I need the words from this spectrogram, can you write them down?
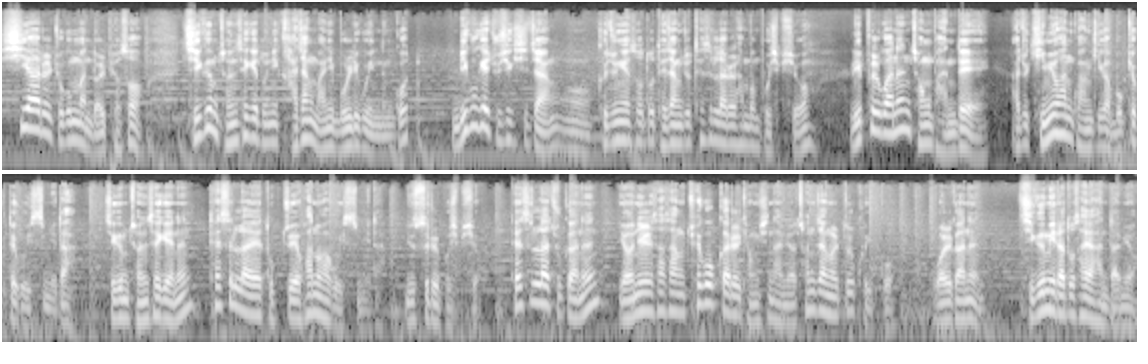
시야를 조금만 넓혀서 지금 전 세계 돈이 가장 많이 몰리고 있는 곳 미국의 주식 시장 어, 그 중에서도 대장주 테슬라를 한번 보십시오. 리플과는 정반대의 아주 기묘한 광기가 목격되고 있습니다. 지금 전 세계는 테슬라의 독주에 환호하고 있습니다. 뉴스를 보십시오. 테슬라 주가는 연일 사상 최고가를 경신하며 천장을 뚫고 있고 월가는 지금이라도 사야 한다며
